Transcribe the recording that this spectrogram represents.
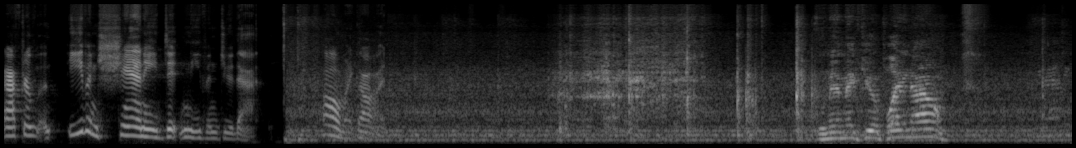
After even Shanny didn't even do that. Oh my god. You want me make you a plate now? You ready?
